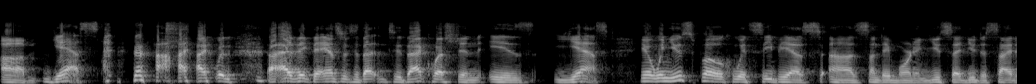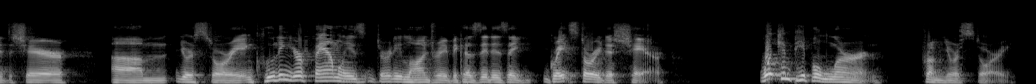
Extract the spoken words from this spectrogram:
Um, yes, I, I, would. I think the answer to that to that question is yes. You know, when you spoke with CBS uh, Sunday Morning, you said you decided to share um, your story, including your family's dirty laundry, because it is a great story to share. What can people learn from your story?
